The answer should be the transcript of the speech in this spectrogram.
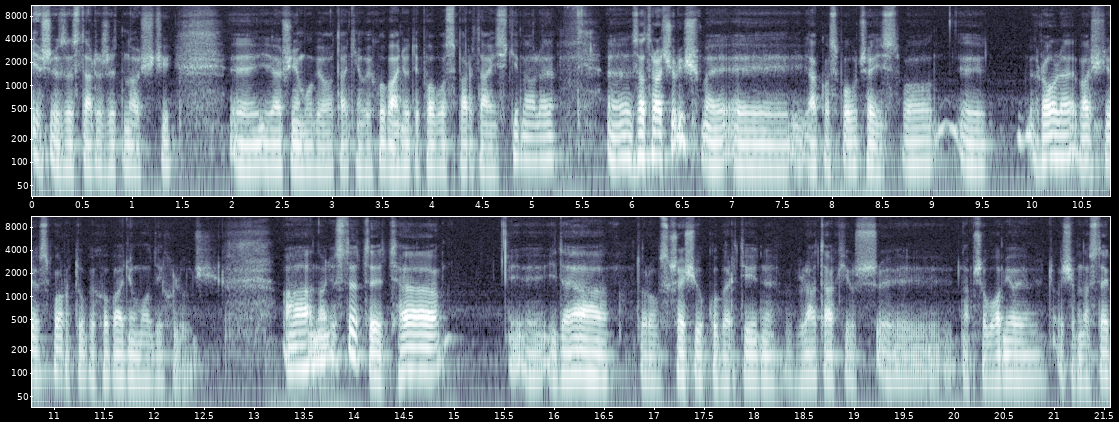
jeszcze ze starożytności. Ja już nie mówię o takim wychowaniu typowo spartańskim, ale zatraciliśmy jako społeczeństwo rolę właśnie sportu w wychowaniu młodych ludzi. A no niestety ta y, idea, którą skrzesił Kubertin w latach już y, na przełomie XVIII,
